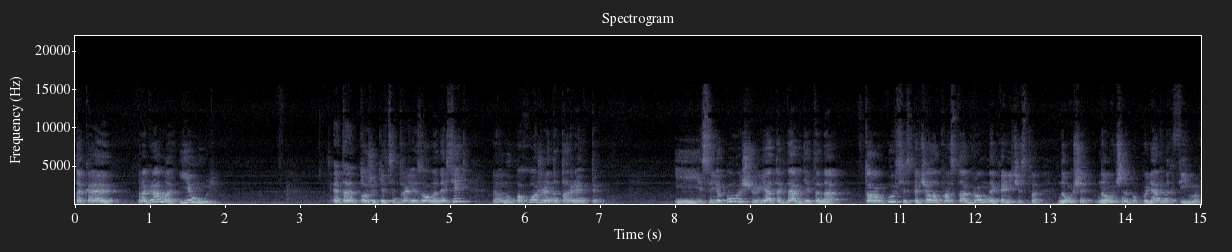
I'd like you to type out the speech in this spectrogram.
такая программа Емуль. Это тоже децентрализованная сеть, э, ну, похожая на торренты. И с ее помощью я тогда где-то на втором курсе скачала просто огромное количество научно-популярных фильмов,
